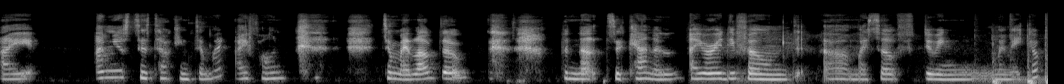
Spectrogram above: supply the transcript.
I I'm used to talking to my iPhone to my laptop but not to Canon. I already filmed uh, myself doing my makeup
